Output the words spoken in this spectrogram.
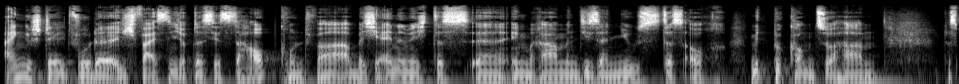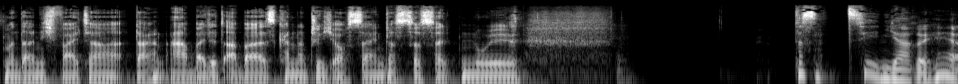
eingestellt wurde. Ich weiß nicht, ob das jetzt der Hauptgrund war, aber ich erinnere mich, dass äh, im Rahmen dieser News das auch mitbekommen zu haben, dass man da nicht weiter daran arbeitet. Aber es kann natürlich auch sein, dass das halt null. Das sind zehn Jahre her.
